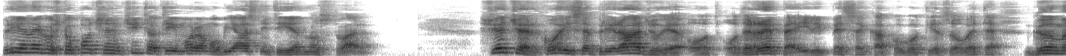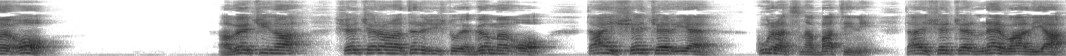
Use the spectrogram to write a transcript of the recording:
Prije nego što počnem čitati moram objasniti jednu stvar. Šećer koji se prirađuje od, od repe ili pese, kako god je zovete, GMO, a većina šećera na tržištu je GMO. Taj šećer je kurac na batini. Taj šećer ne valja.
